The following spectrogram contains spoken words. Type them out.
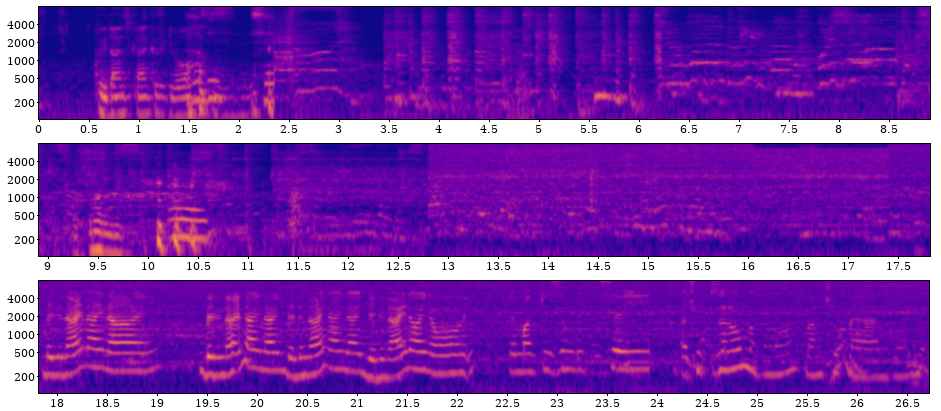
Kuyudan çıkan kız gibi Daha olmasın. biz şey... Hoşuma biz. Evet. Beli nay nay nay. Beli nay nay nay. Beli nay nay nay. Beli nay nay nay. Ve makyajım bitti. Ay çok güzel olmadı mı? Ben çok beğendim.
